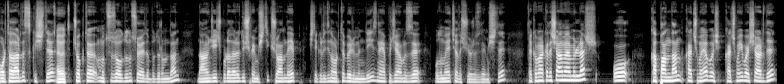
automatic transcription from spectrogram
ortalarda sıkıştı. Evet. Çok da mutsuz olduğunu söyledi bu durumdan. Daha önce hiç buralara düşmemiştik. Şu anda hep işte gridin orta bölümündeyiz. Ne yapacağımızı bulmaya çalışıyoruz demişti. Takım arkadaşı Amer Müller o kapandan kaçmaya baş- kaçmayı başardı.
